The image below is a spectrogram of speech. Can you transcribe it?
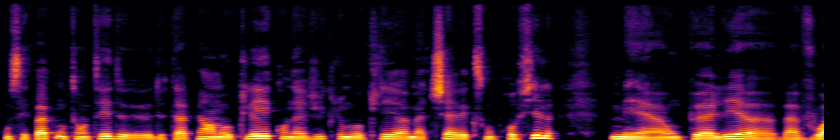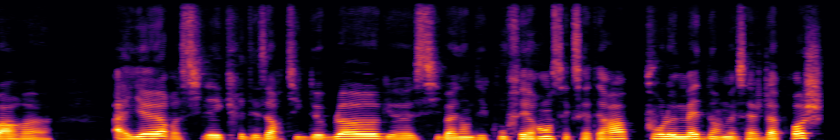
qu'on s'est pas contenté de, de taper un mot clé, qu'on a vu que le mot clé matchait avec son profil, mais on peut aller bah, voir ailleurs, s'il a écrit des articles de blog, euh, s'il va dans des conférences, etc., pour le mettre dans le message d'approche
